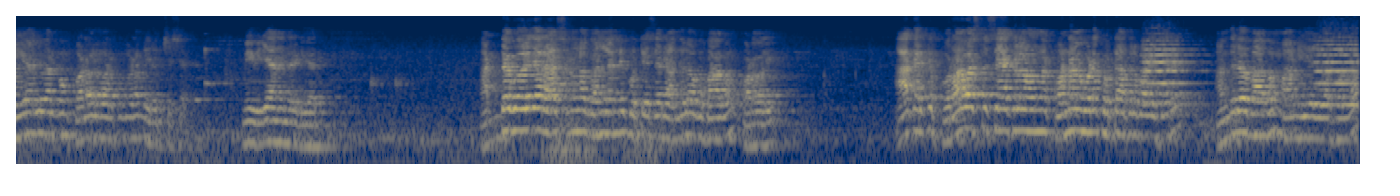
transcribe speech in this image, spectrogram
నియోజకవర్గం కొడవల వరకు కూడా మీరు వచ్చేసారు మీ విజయానంద రెడ్డి గారు. అడ్డగోలుగా రాష్ట్రంలో గనులన్నీ కొట్టేశారు అందులో ఒక భాగం కొడవలి. ఆఖరికి పురావస్తు శాఖలో ఉన్న కొండలను కూడా కొట్టి అతలు పడేశారు అందులో భాగం మా నియోజకవర్గంలో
